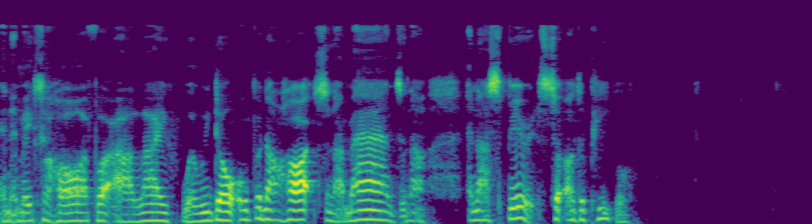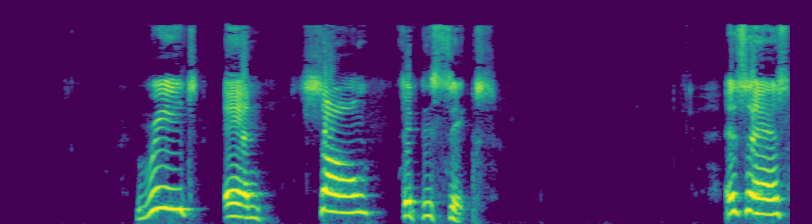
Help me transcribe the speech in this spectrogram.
And it makes it hard for our life where we don't open our hearts and our minds and our, and our spirits to other people. Read in Psalm 56. It says,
